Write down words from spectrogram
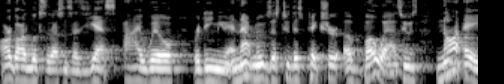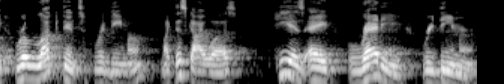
Our God looks at us and says, Yes, I will redeem you. And that moves us to this picture of Boaz, who's not a reluctant redeemer like this guy was. He is a ready redeemer.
